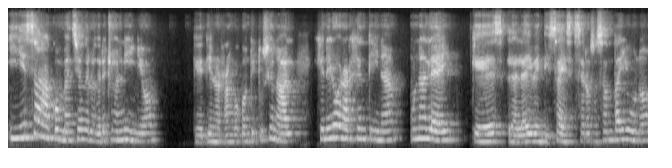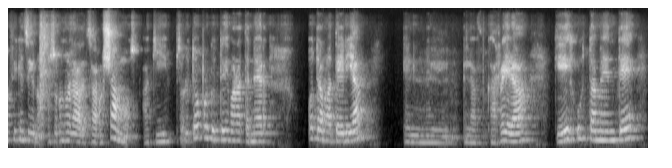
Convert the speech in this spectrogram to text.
Y esa Convención de los Derechos del Niño que tiene rango constitucional, generó en Argentina una ley que es la ley 26061. Fíjense que nosotros no la desarrollamos aquí, sobre todo porque ustedes van a tener otra materia en, la carrera que es justamente,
